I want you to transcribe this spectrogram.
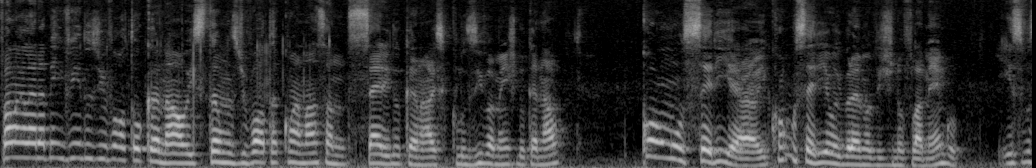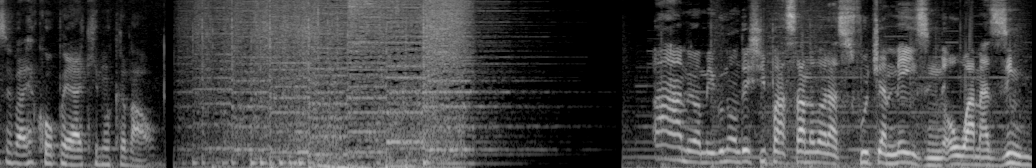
Fala galera, bem-vindos de volta ao canal. Estamos de volta com a nossa série do canal, exclusivamente do canal. Como seria e como seria o Ibrahimovic no Flamengo? Isso você vai acompanhar aqui no canal. Ah, meu amigo, não deixe de passar no Brasfoot Amazing ou Amazing.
